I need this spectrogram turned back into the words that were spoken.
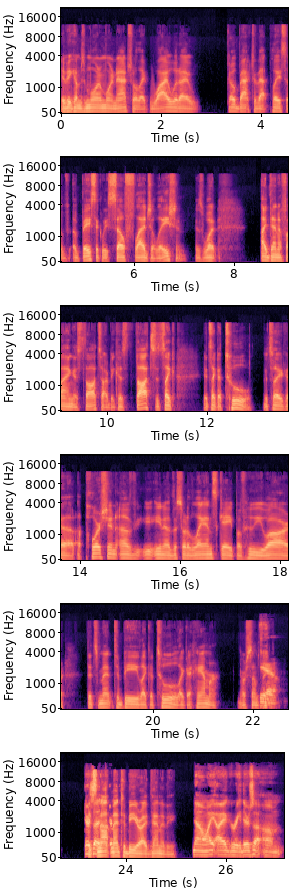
it becomes more and more natural. Like, why would I go back to that place of of basically self-flagellation? Is what identifying as thoughts are because thoughts, it's like it's like a tool it's like a, a portion of you know the sort of landscape of who you are that's meant to be like a tool, like a hammer or something. Yeah, there's it's a, not meant to be your identity. No, I, I agree. There's a um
